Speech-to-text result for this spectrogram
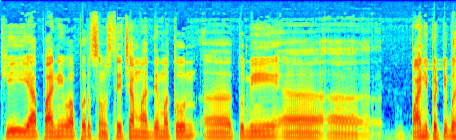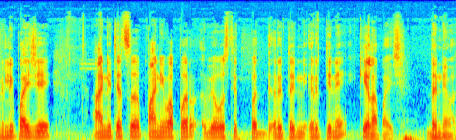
की या पाणी वापर संस्थेच्या माध्यमातून तुम्ही पाणीपट्टी भरली पाहिजे. आणि त्याचं पाणी वापर व्यवस्थित पद्ध रीतीने रीतीने केला पाहिजे. धन्यवाद.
